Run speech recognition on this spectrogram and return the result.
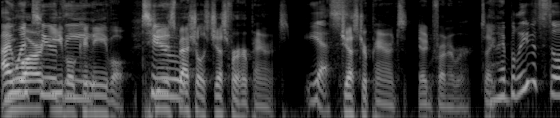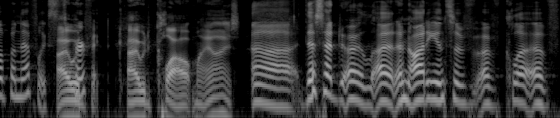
I went are to evil the- Knievel. She did a special. It's just for her parents. Yes. just her parents in front of her. It's like I believe it's still up on Netflix. It's I would perfect. I would claw out my eyes. Uh, this had uh, uh, an audience of of, cl- of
